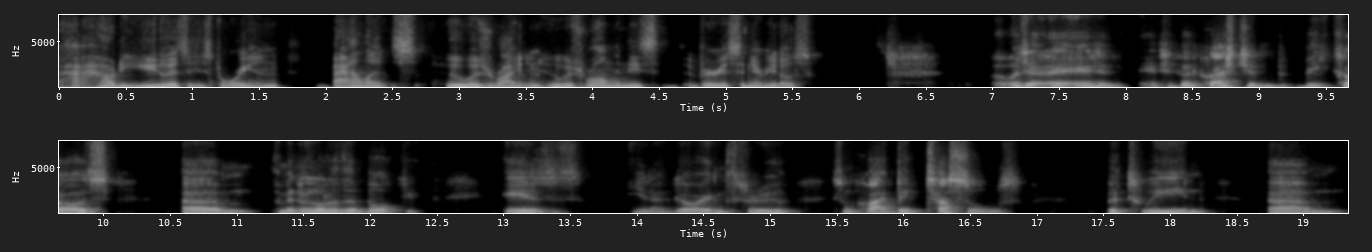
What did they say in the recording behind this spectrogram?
How, how do you, as a historian, balance who was right and who was wrong in these various scenarios? It's a, it's a good question because um, I mean, a lot of the book is, you know, going through some quite big tussles between um,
